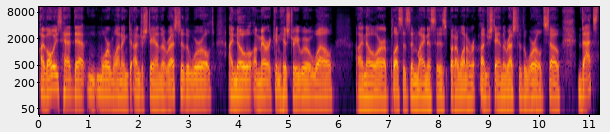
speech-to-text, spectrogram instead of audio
I've always had that more wanting to understand the rest of the world. I know American history real well. I know our pluses and minuses, but I want to understand the rest of the world. So that's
